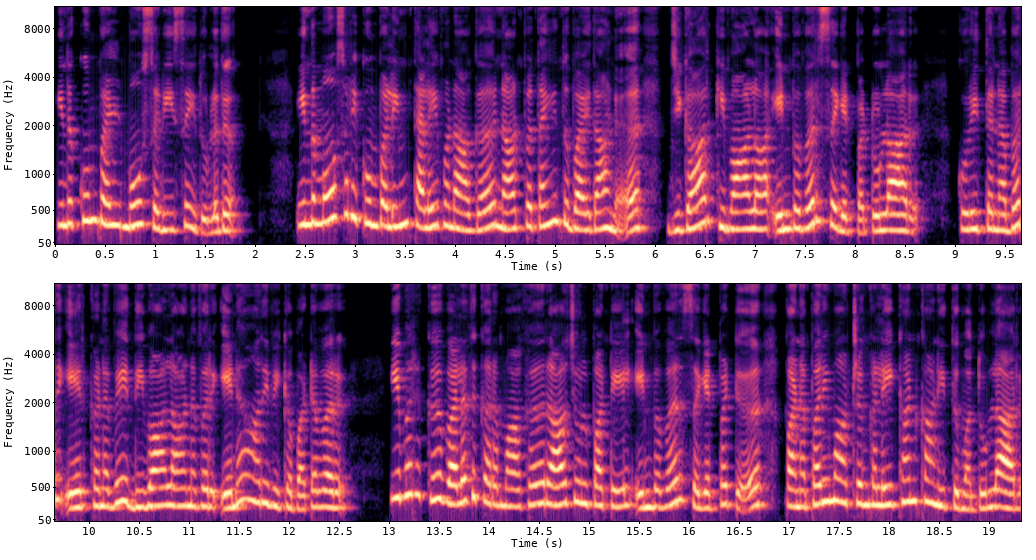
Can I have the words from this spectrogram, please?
இந்த கும்பல் மோசடி செய்துள்ளது. இந்த மோசடி கும்பலின் தலைவனாக நாற்பத்தைந்து வயதான ஜிகார் கிவாலா என்பவர் செயற்பட்டுள்ளார். குறித்த நபர் ஏற்கனவே திவாலானவர் என அறிவிக்கப்பட்டவர். இவருக்கு வலதுகரமாக ராஜுல் பட்டேல் என்பவர் செயற்பட்டு பண பரிமாற்றங்களை கண்காணித்து வந்துள்ளார்.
